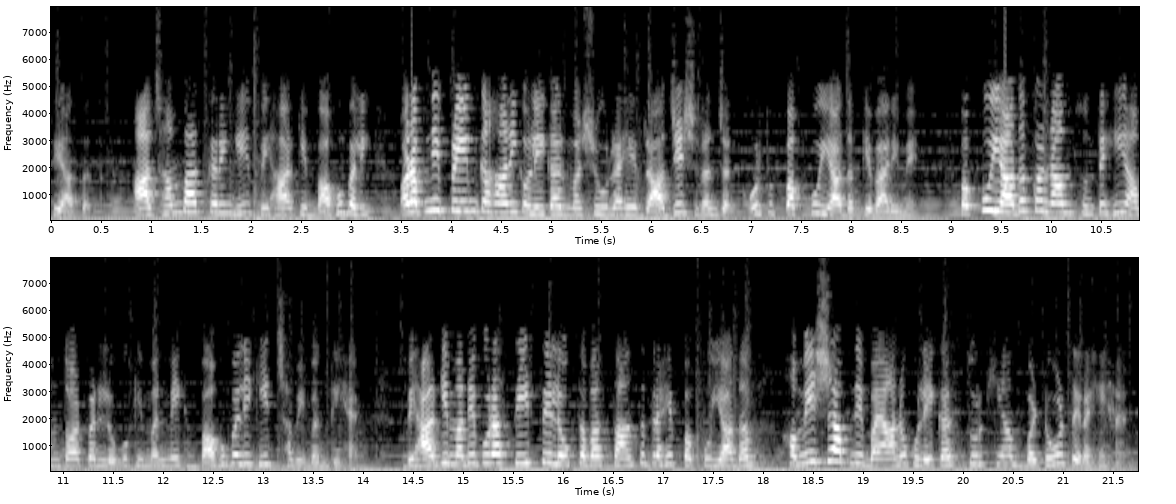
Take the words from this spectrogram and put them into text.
सियासत। आज हम बात करेंगे बिहार के बाहुबली और अपनी प्रेम कहानी को लेकर मशहूर रहे राजेश रंजन उर्फ़ पप्पू यादव के बारे में। पप्पू यादव का नाम सुनते ही आमतौर पर लोगों के मन में एक बाहुबली की छवि बनती है। बिहार की मधेपुरा सीट से लोकसभा सांसद रहे पप्पू यादव हमेशा अपने बयानों को लेकर सुर्खियाँ बटोरते रहे हैं।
